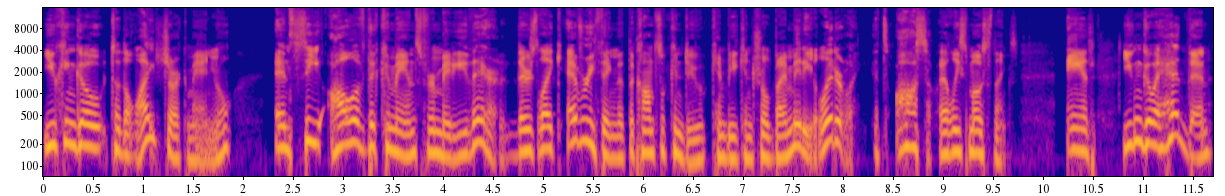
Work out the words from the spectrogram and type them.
you can go to the Lightshark manual and see all of the commands for MIDI there. There's like everything that the console can do can be controlled by MIDI. Literally, it's awesome, at least most things. And you can go ahead then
